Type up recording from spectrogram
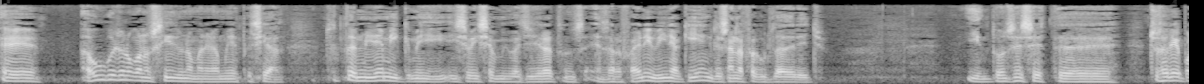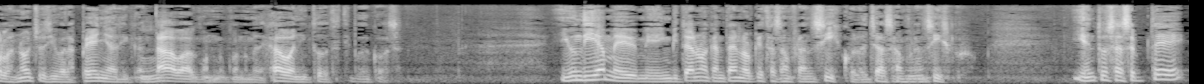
eh, a Hugo yo lo conocí de una manera muy especial. Yo terminé mi, mi hice, hice, mi bachillerato en, San Rafael y vine aquí a ingresar en la Facultad de Derecho. Y entonces, este, yo salía por las noches, iba a las peñas y cantaba cuando, me dejaban y todo este tipo de cosas. Y un día me, me, invitaron a cantar en la Orquesta San Francisco, la Jazz San Francisco. Y entonces acepté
